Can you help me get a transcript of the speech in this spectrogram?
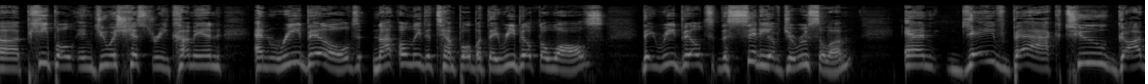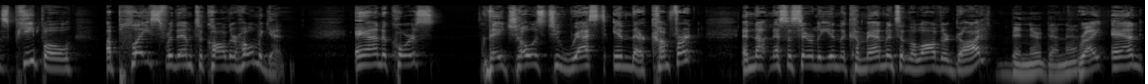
uh, people in Jewish history come in and rebuild not only the temple, but they rebuilt the walls, they rebuilt the city of Jerusalem, and gave back to God's people a place for them to call their home again. And of course, they chose to rest in their comfort and not necessarily in the commandments and the law of their God. Been there, done that. Right. And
